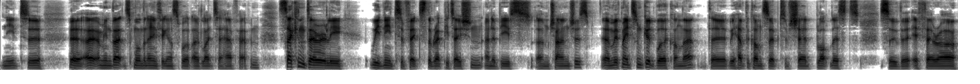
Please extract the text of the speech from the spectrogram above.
need to, uh, I, I mean, that's more than anything else what I'd like to have happen. Secondarily, we need to fix the reputation and abuse um, challenges. And we've made some good work on that. The, we have the concept of shared block lists so that if there are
